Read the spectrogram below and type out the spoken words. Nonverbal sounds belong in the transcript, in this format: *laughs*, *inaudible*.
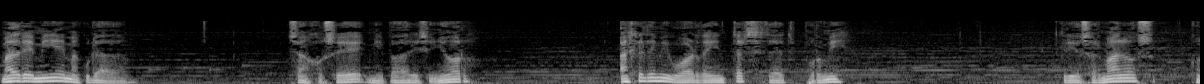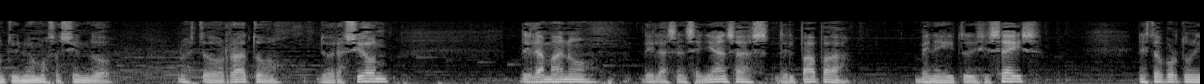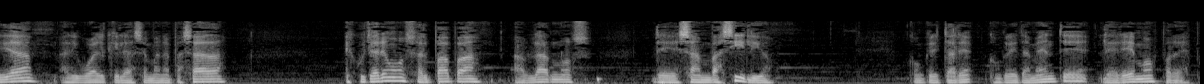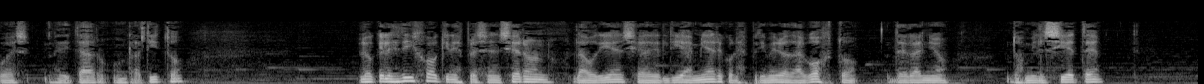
Madre mía Inmaculada, San José, mi Padre y Señor, Ángel de mi guarda, interceded por mí. Queridos hermanos, continuemos haciendo nuestro rato de oración de la mano de las enseñanzas del Papa Benedicto XVI. En esta oportunidad, al igual que la semana pasada, escucharemos al Papa hablarnos de San Basilio. concretamente leeremos para después meditar un ratito lo que les dijo a quienes presenciaron la audiencia del día miércoles primero de agosto del año 2007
